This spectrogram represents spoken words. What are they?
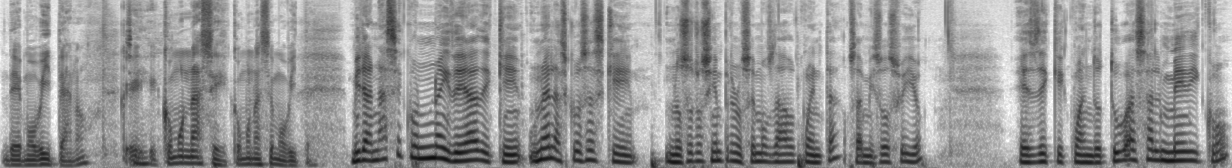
de Movita, ¿no? Sí. Eh, ¿Cómo nace? ¿Cómo nace Movita? Mira, nace con una idea de que una de las cosas que nosotros siempre nos hemos dado cuenta, o sea, mi socio y yo, es de que cuando tú vas al médico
